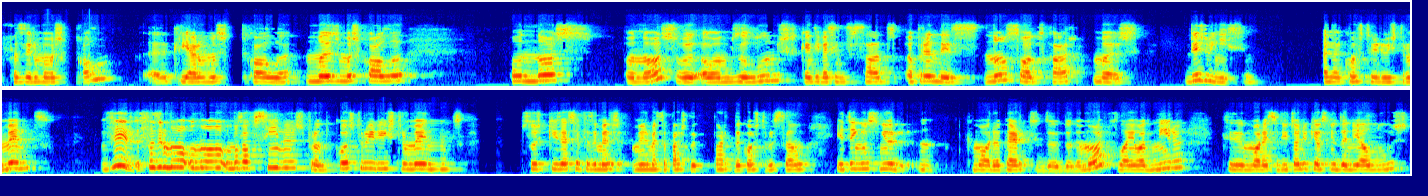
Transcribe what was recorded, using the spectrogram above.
fazer uma escola, uh, criar uma escola, mas uma escola onde nós, ou nós, onde os alunos, quem estivesse interessado, aprendesse não só a tocar, mas desde o início a construir o instrumento, ver, fazer uma, uma, umas oficinas, pronto, construir instrumento, pessoas que quisessem fazer mesmo, essa parte da, parte da construção. Eu tenho um senhor que mora perto de, onde eu lá em Odmira, que mora em São António, que é o senhor Daniel Luz,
